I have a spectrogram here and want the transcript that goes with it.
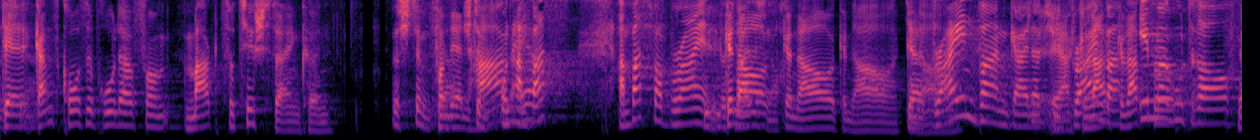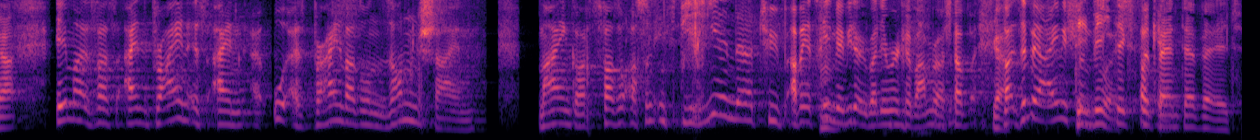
der ja. ganz große Bruder vom Markt zu Tisch sein können. Das stimmt. Von ja, den stimmt. Haaren Und am Bass, am Bass war Brian, das genau, weiß ich noch. Genau, genau, genau. Ja, Brian war ein geiler Typ. Ja, Brian war Glatze. immer gut drauf. Ja. Immer was ein Brian ist ein uh, Brian war so ein Sonnenschein. Mein Gott, es war so auch so ein inspirierender Typ. Aber jetzt reden wir wieder über Lyrical Bum Rush. Da ja. sind wir ja eigentlich schon Die wichtigste okay. Band der Welt.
